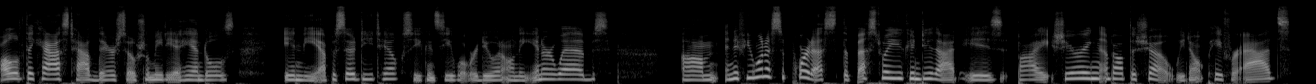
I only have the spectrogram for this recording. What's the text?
all of the cast have their social media handles in the episode detail so you can see what we're doing on the interwebs. Um, and if you want to support us, the best way you can do that is by sharing about the show. We don't pay for ads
